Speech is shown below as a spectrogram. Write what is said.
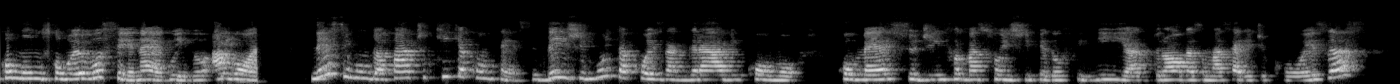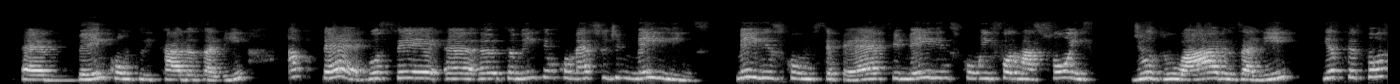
comuns, como eu e você, né, Guido? Agora, nesse mundo à parte, o que, que acontece? Desde muita coisa grave, como comércio de informações de pedofilia, drogas, uma série de coisas é, bem complicadas ali, até você é, é também tem o comércio de mailings, mailings com CPF, mailings com informações de usuários ali e as pessoas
